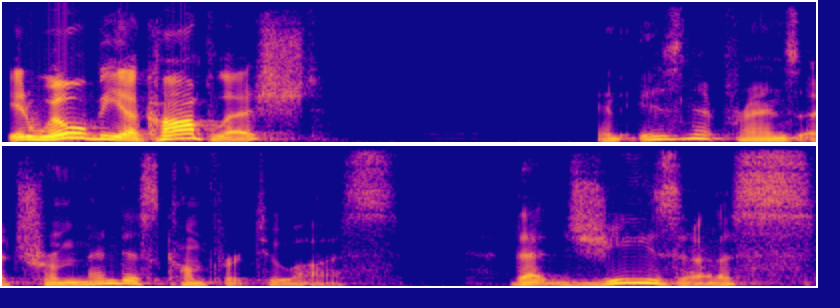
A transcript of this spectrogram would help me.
It will be accomplished. And isn't it, friends, a tremendous comfort to us that Jesus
